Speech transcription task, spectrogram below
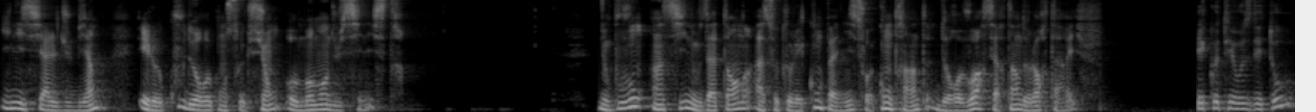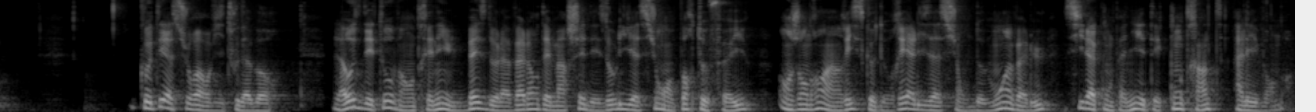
initiale du bien et le coût de reconstruction au moment du sinistre. Nous pouvons ainsi nous attendre à ce que les compagnies soient contraintes de revoir certains de leurs tarifs. Et côté hausse des taux? Côté assureur vie tout d'abord. La hausse des taux va entraîner une baisse de la valeur des marchés des obligations en portefeuille, engendrant un risque de réalisation de moins-value si la compagnie était contrainte à les vendre.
